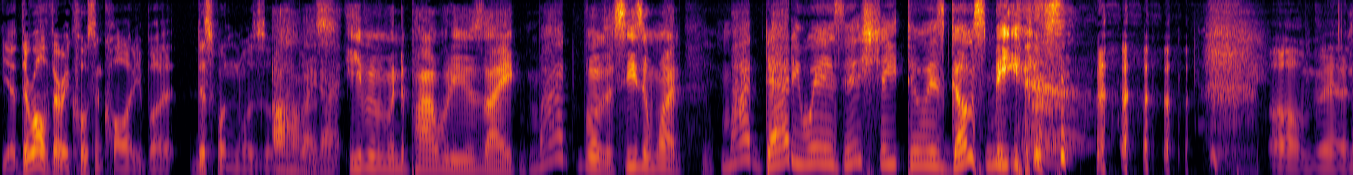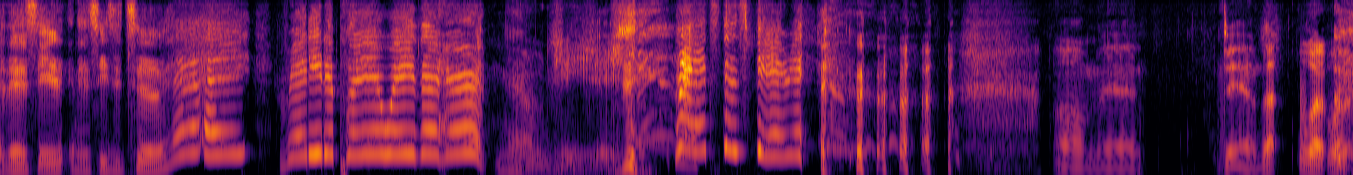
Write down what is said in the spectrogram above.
Yeah, they're all very close in quality, but this one was. Oh my god! Even when the part where he was like, "My what was it? Season one, my daddy wears his sheet to his ghost meetings." Oh man, and then and then season two, hey, ready to play away the hurt? No, Jesus, that's the spirit. oh man, damn that what what a,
